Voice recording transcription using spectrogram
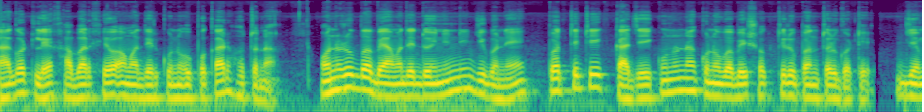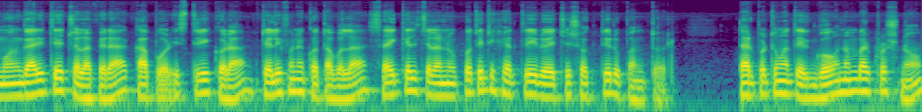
না ঘটলে খাবার খেয়েও আমাদের কোনো উপকার হতো না। অনুরূপভাবে আমাদের দৈনন্দিন জীবনে প্রতিটি কাজেই কোনো না কোনোভাবে শক্তি রূপান্তর ঘটে। যেমন গাড়িতে চলাফেরা, কাপড় ইস্ত্রি করা, টেলিফোনে কথা বলা, সাইকেল চালানো প্রতিটি ক্ষেত্রেই রয়েছে শক্তি রূপান্তর। তারপর তোমাদের গ নম্বর প্রশ্ন,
